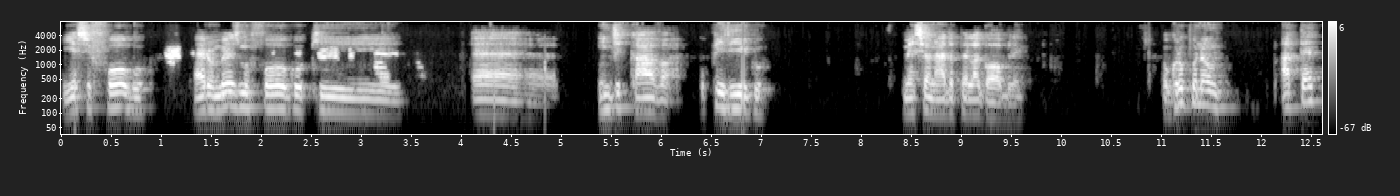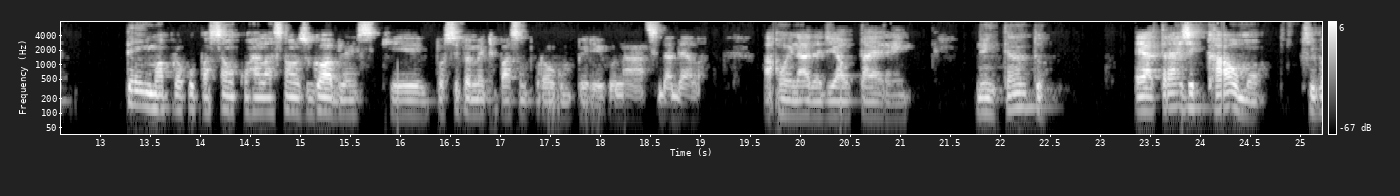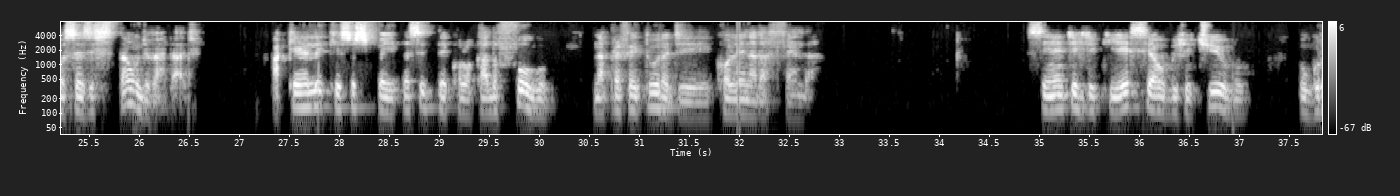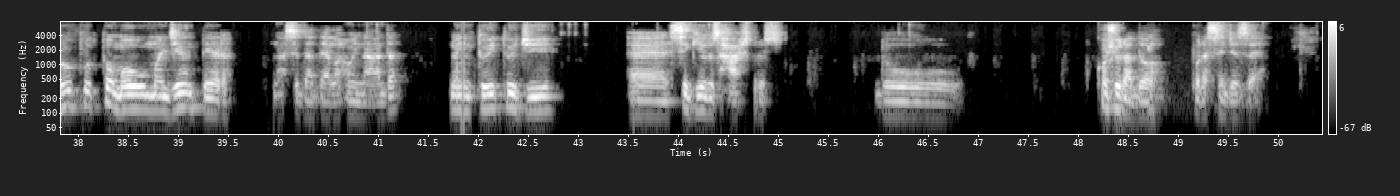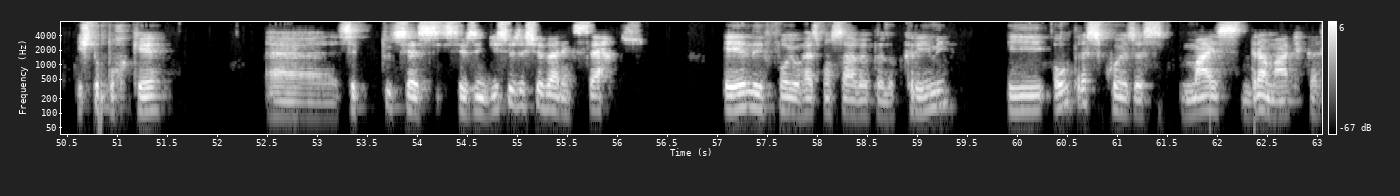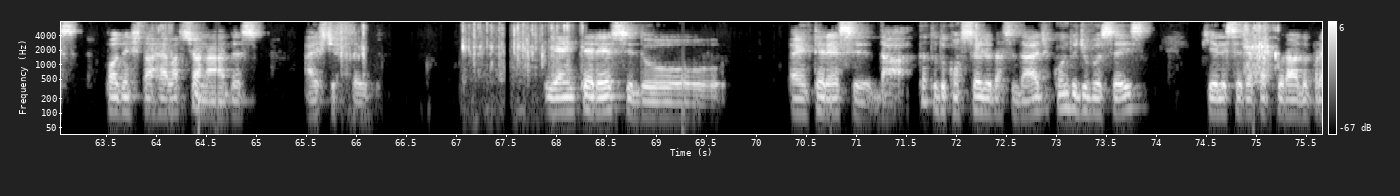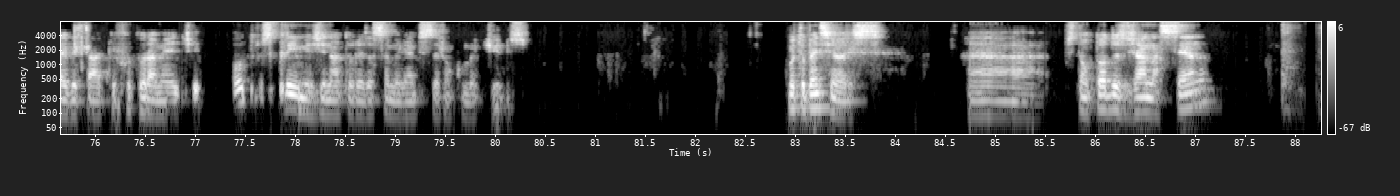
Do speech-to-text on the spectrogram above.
E esse fogo era o mesmo fogo que é, indicava o perigo mencionado pela Goblin. O grupo não até tem uma preocupação com relação aos goblins que possivelmente passam por algum perigo na cidadela arruinada de Altairen. No entanto, é atrás de Calmon que vocês estão de verdade. Aquele que suspeita-se ter colocado fogo na prefeitura de Colina da Fenda. Cientes de que esse é o objetivo, o grupo tomou uma dianteira na cidadela arruinada no intuito de é, seguir os rastros do conjurador, por assim dizer. Isto porque é, se, se, se os indícios estiverem certos, ele foi o responsável pelo crime e outras coisas mais dramáticas podem estar relacionadas a este feito. E é interesse do é interesse da tanto do conselho da cidade quanto de vocês que ele seja capturado para evitar que futuramente outros crimes de natureza semelhante sejam cometidos. Muito bem, senhores. Ah, estão todos já na cena.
